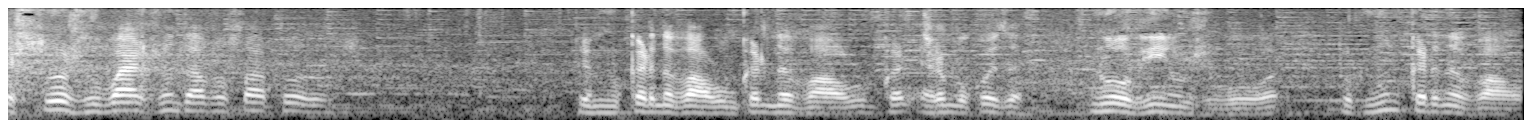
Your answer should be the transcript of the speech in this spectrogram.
as pessoas do bairro juntavam-se lá todas exemplo, no Carnaval, um Carnaval era uma coisa que não havia em Lisboa, porque num Carnaval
